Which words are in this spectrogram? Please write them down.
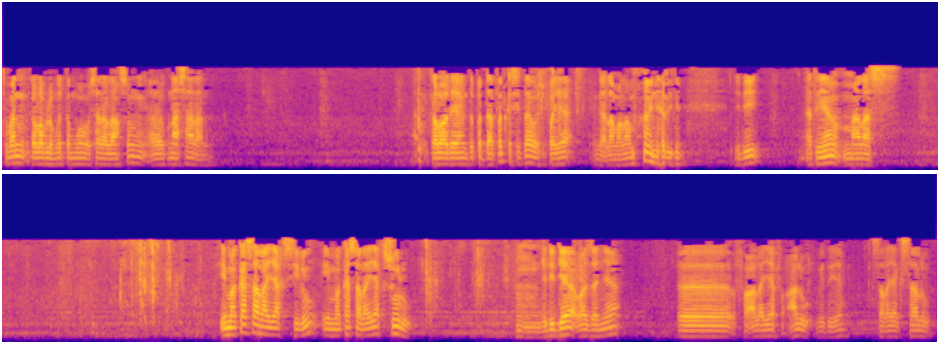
Cuman kalau belum ketemu secara langsung e, penasaran. Kalau ada yang cepat dapat kasih tahu supaya nggak lama-lama nyarinya. Jadi artinya malas. Imaka salayak silu, imaka salayak sulu. Hmm, jadi dia wazannya e, fa'ala fa'alu gitu ya. Salayak salu.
